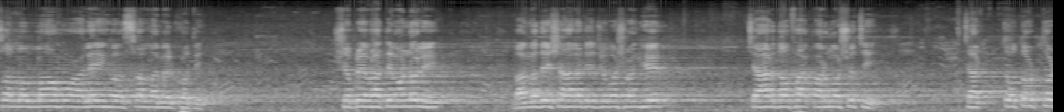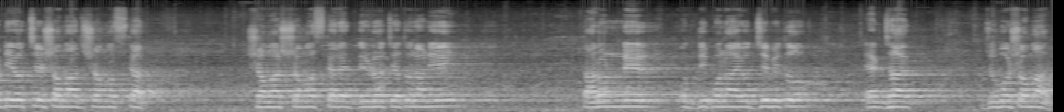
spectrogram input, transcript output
সাল্লাহ আলাইসাল্লামের প্রতি। সুপ্রিয় ভ্রাতৃমণ্ডলী বাংলাদেশ আহলাদি যুব সংঘের চার দফা কর্মসূচি, চার চতুর্থটি হচ্ছে সমাজ সংস্কার। সমাজ সংস্কারের দৃঢ় চেতনা নিয়েই তারণ্যের উদ্দীপনায় উজ্জীবিত এক ঝাঁক যুব সমাজ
